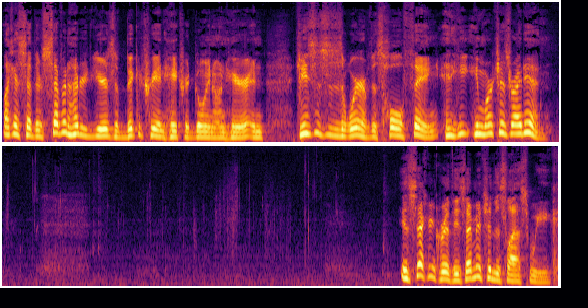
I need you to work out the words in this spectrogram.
Like I said, there's 700 years of bigotry and hatred going on here, and Jesus is aware of this whole thing, and he, he marches right in. In 2 Corinthians, I mentioned this last week,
